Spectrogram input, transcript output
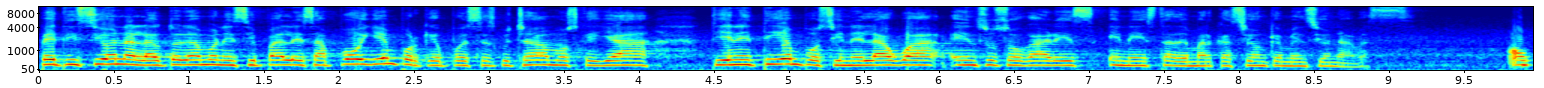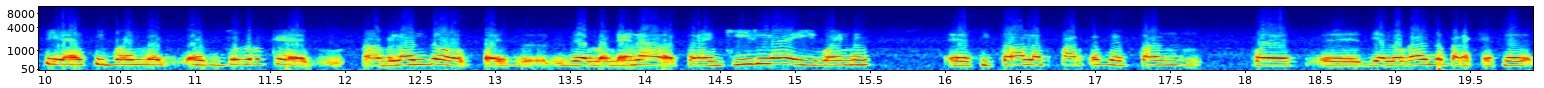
petición a la autoridad municipal les apoyen, porque pues escuchábamos que ya tiene tiempo sin el agua en sus hogares en esta demarcación que mencionabas. Así es, y bueno, eh, yo creo que hablando pues de manera tranquila y bueno, eh, si todas las partes están pues eh, dialogando para que se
